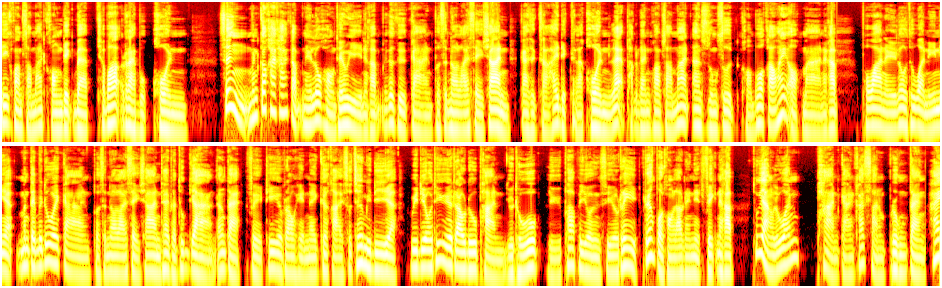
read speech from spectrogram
ที่ความสามารถของเด็กแบบ เฉพาะรายบุคคล ซึ่งมันก็คล้ายๆกับในโลกของเทคโนโลยีนะครับนั่นก็คือการ personalization การศึกษาให้เด็กแต่ละคน และผลักดันความสามารถอันสูงสุดของพวกเขาให้ออกมานะครับ เพราะว่าในโลกทุกวันนี้เนี่ยมันเต็มไปด้วยการ personalization แทบจะทุกอย่าง ตั้งแต่ feed ที่เราเห็นในเครือข่ายโซเชียลมีเดียวิดีโอที่เราดูผ่าน YouTube หรือภาพยนตร์ซีรีส์เรื่องโปรดของเราใน Netflix นะครับ ทุกอย่างล้วนผ่านการคัดสรรปรุงแต่งให้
